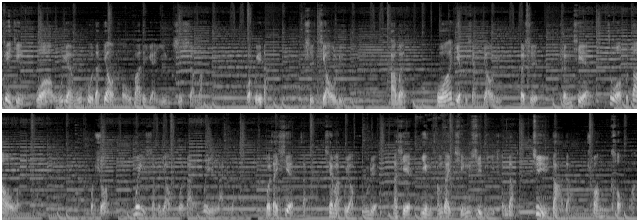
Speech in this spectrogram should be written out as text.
最近我无缘无故的掉头发的原因是什么？”我回答：“是焦虑。”他问：“我也不想焦虑，可是臣妾……”做不到啊！我说，为什么要活在未来呢？活在现在，千万不要忽略那些隐藏在情绪底层的巨大的窗口啊！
